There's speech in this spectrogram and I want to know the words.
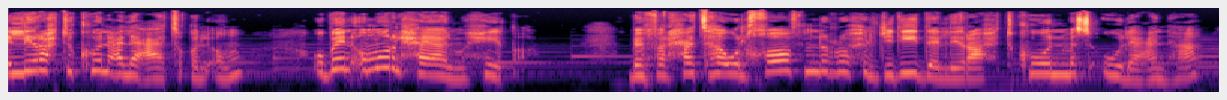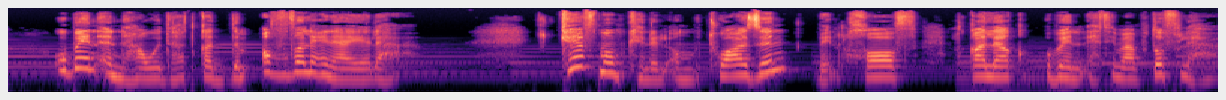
اللي راح تكون على عاتق الأم وبين أمور الحياة المحيطة. بين فرحتها والخوف من الروح الجديدة اللي راح تكون مسؤولة عنها وبين أنها ودها تقدم أفضل عناية لها. كيف ممكن الأم توازن بين الخوف القلق وبين الاهتمام بطفلها؟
